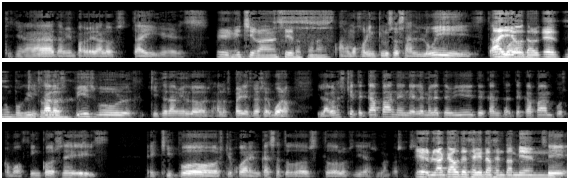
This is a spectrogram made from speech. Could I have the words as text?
Te llegará también para ver a los Tigers. Sí, Michigan, sí, esa zona. A lo mejor incluso San Luis. Tal, yo, tal vez, un poquito. Quizá los Pittsburgh, quizá también los, a los Pirates, no sé. Bueno, y la cosa es que te capan en el MLTV, te, canta, te capan pues como cinco o seis equipos que juegan en casa todos todos los días, una cosa así. el blackout ese que te hacen también. Sí,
